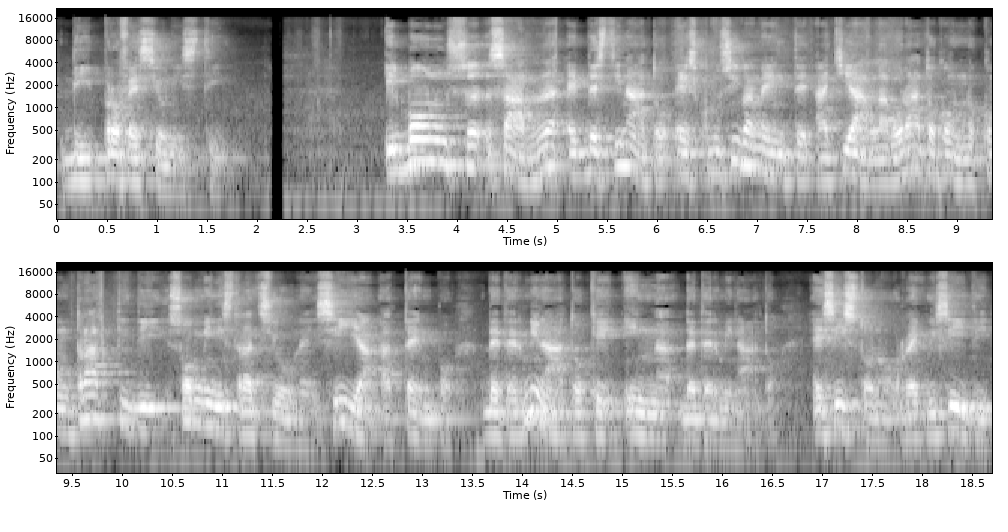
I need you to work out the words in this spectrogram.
di professionisti. Il bonus SAR è destinato esclusivamente a chi ha lavorato con contratti di somministrazione sia a tempo determinato che indeterminato. Esistono requisiti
